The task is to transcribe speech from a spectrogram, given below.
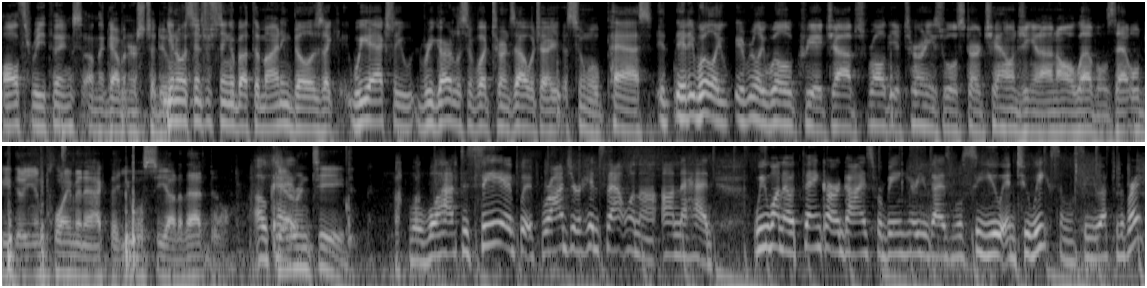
all three things on the governor's to-do You know what's interesting about the mining bill is like we actually, regardless of what turns out, which I assume will pass, it, it, will it really will create jobs for all the attorneys who will start challenging it on all levels. That will be the employment act that you will see out of that bill. Okay. Guaranteed. Well, we'll have to see if, if Roger hits that one on the head. We want to thank our guys for being here. You guys, we'll see you in two weeks, and we'll see you after the break.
